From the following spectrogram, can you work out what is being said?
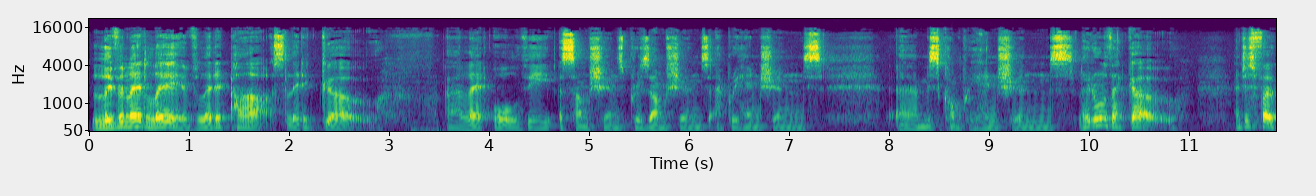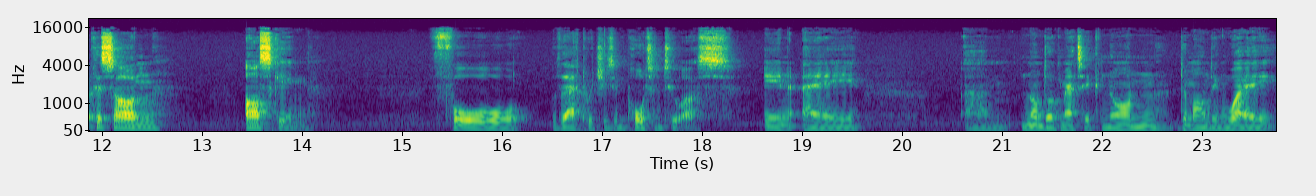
Live and let live, let it pass, let it go. Uh, let all the assumptions, presumptions, apprehensions, uh, miscomprehensions, let all of that go and just focus on asking for that which is important to us in a um, non dogmatic, non demanding way,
